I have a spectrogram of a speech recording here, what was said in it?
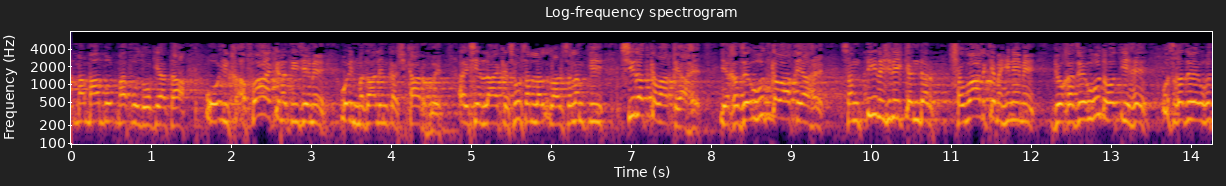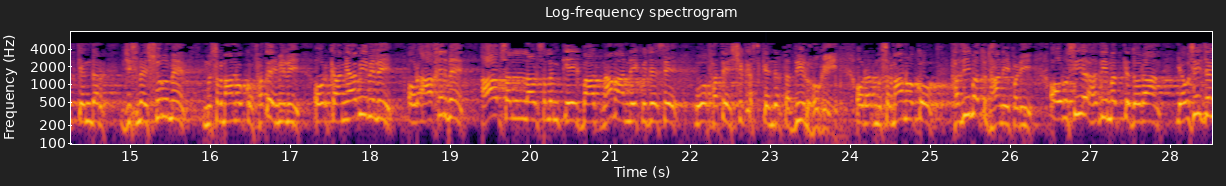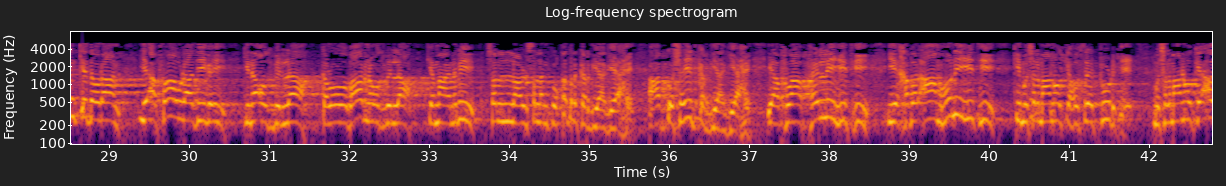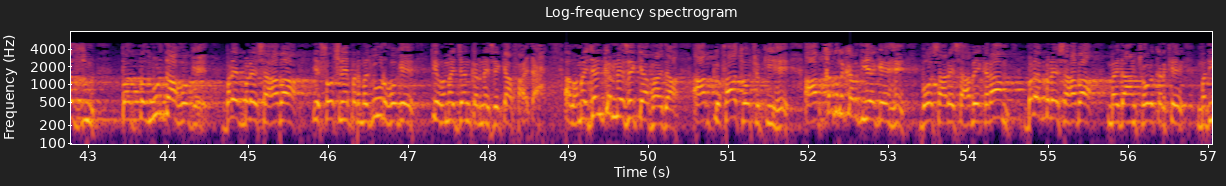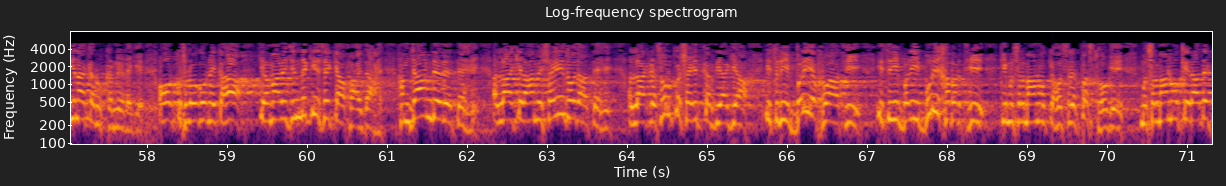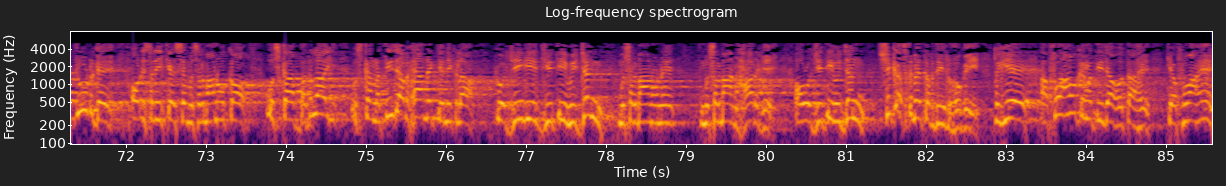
محفوظ ہو گیا تھا، وہ افواہ کے نتیجے میں وہ ان مظالم کا شکار ہوئے۔ ایسے اللہ کے سور صلی اللہ علیہ وسلم کی سیرت کا واقعہ ہے۔ یہ غز عہد کا واقعہ ہے۔ سن تین ہجری کے اندر شوال کے مہینے میں جو غز عہد ہوتی ہے، اس غز عہد کے اندر جس میں شروع میں مسلمانوں کو فتح ملی اور کامیابی ملی اور آخر میں آپ صلی اللہ علیہ وسلم کی ایک بات نہ ماننے کی وجہ سے وہ فتح شکست کے اندر تبدیل ہو گئی اور مسلمانوں کو حزیمت اٹھانی پڑی اور اسی حزیمت کے دوران یا اسی جنگ کے دوران یہ افواہ اڑا دی گئی کہ نعوذ باللہ کروڑوں بار نعوذ باللہ کہ ماں نبی صلی اللہ علیہ وسلم کو قتل کر دیا گیا ہے، آپ کو شہید کر دیا گیا ہے۔ یہ افواہ پھیلنی ہی تھی، یہ خبر عام ہونی ہی تھی کہ مسلمانوں کے حوصلے ٹوٹ گئے، مسلمانوں کے عزم مردہ ہو گئے۔ بڑے بڑے صحابہ یہ سوچنے پر مجبور ہو گئے کہ ہمیں جنگ کرنے سے کیا فائدہ ہے؟ اب ہمیں جنگ کرنے سے کیا فائدہ؟ آپ کی وفات ہو چکی ہے، آپ قتل کر دیے گئے ہیں۔ بہت سارے صحابہ کرام، بڑے بڑے صحابہ میدان چھوڑ کر کے مدینہ کا رخ کرنے لگے۔ اور کچھ لوگوں نے کہا کہ ہماری زندگی سے کیا فائدہ ہے؟ ہم جان دے دیتے ہیں۔ اللہ کے راہ میں شہید ہو جاتے ہیں۔ اللہ کے رسول کو شہید کر دیا گیا۔ اتنی بڑی افواہ تھی، اتنی بڑی بری خبر تھی کہ مسلمانوں کے حوصلے پست ہو گئے۔ مسلمانوں کے ارادے ٹوٹ گئے اور اس طریقے سے مسلمانوں کو اس کا بدلہ اس کا نتیجہ بھیانک یہ نکلا کہ وہ جینگی جیتی ہوئی جنگ مسلمانوں نے، مسلمان ہار گئے اور وہ جیتی ہوئی جنگ شکست میں تبدیل ہو گئی۔ تو یہ افواہوں کا نتیجہ ہوتا ہے کہ افواہیں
